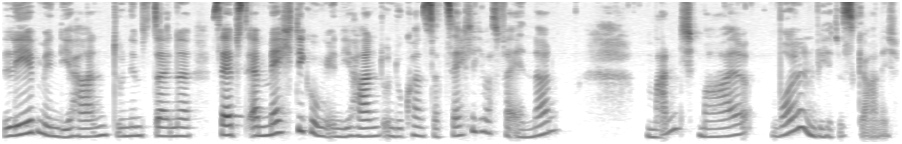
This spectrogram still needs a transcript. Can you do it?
Leben in die Hand, du nimmst deine Selbstermächtigung in die Hand und du kannst tatsächlich was verändern. Manchmal wollen wir das gar nicht.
